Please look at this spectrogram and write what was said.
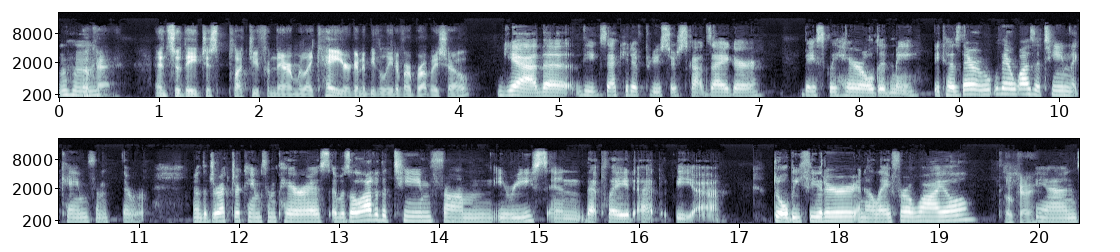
hmm Okay. And so they just plucked you from there and were like, hey, you're going to be the lead of our Broadway show. Yeah the the executive producer scott zeiger basically heralded me because there there was a team that came from there were you know, the director came from paris. It was a lot of the team from Iris and that played at the uh, dolby theater in la for a while. Okay. and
